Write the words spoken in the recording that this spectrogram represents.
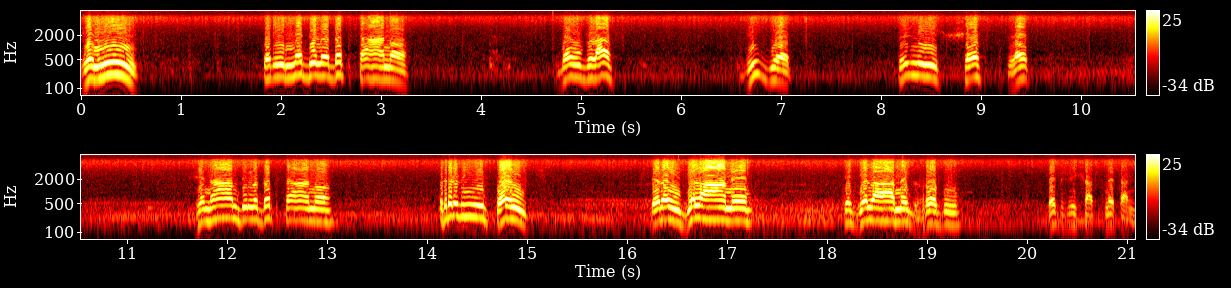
že my, který nebylo dopsáno svou vlast vidět plných šest let, že nám bylo dopsáno první pouť, kterou děláme, se děláme k hrobu Bedřicha Smetany.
